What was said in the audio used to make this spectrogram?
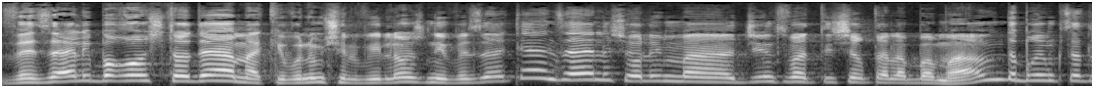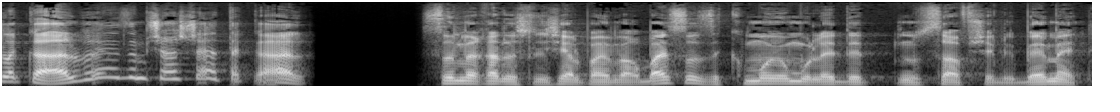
וזה היה לי בראש, אתה יודע, מהכיוונים של וילוז'ני וזה, כן, זה אלה שעולים עם הג'ינס והטישרט על הבמה, ומדברים קצת לקהל, וזה משעשע את הקהל. 21 לשלישי 2014 זה כמו יום הולדת נוסף שלי, באמת.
